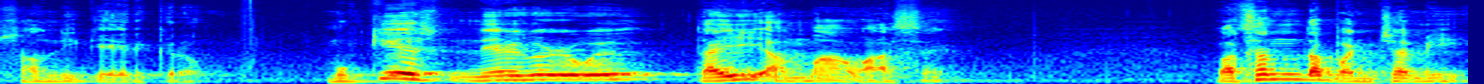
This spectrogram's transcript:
சந்திக்க இருக்கிறோம். முக்கிய நிகழ்வு தை அமாவாசை. வசந்த பஞ்சமி.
